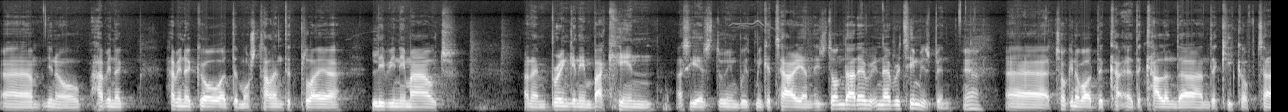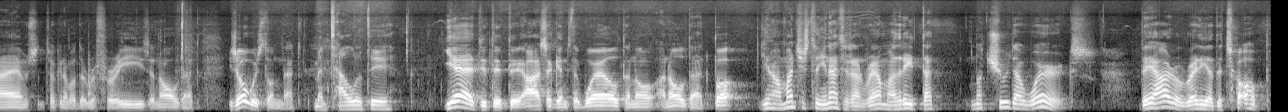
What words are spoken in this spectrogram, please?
Um, you know, having a having a go at the most talented player, leaving him out, and then bringing him back in, as he is doing with Mkhitaryan. He's done that every, in every team he's been. Yeah. Uh, talking about the ca- the calendar and the kickoff times, and talking about the referees and all that. He's always done that. Mentality. Yeah, the, the, the us against the world and all, and all that. But, you know, Manchester United and Real Madrid, that not sure that works. They are already at the top.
